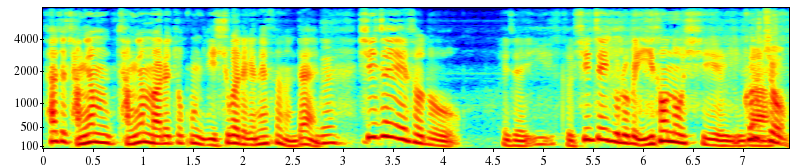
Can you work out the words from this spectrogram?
사실 작년 작년 말에 조금 이슈가 되긴 했었는데 네. CJ에서도 이제 이, 그 CJ 그룹의 이선호 씨가 그렇죠.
